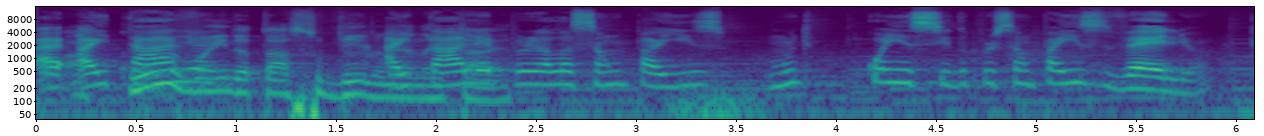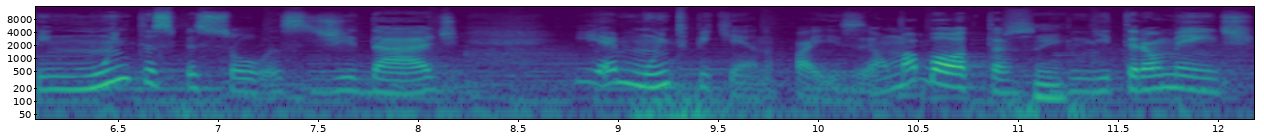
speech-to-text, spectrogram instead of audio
A, a, a Itália ainda está subindo, né, a Itália, Itália, por ela ser um país muito conhecido por ser um país velho. Tem muitas pessoas de idade e é muito pequeno o país. É uma bota, Sim. literalmente.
